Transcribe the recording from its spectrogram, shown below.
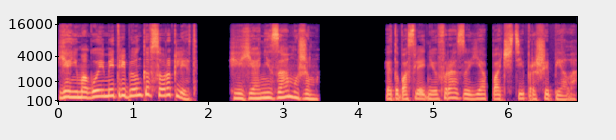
Я не могу иметь ребенка в 40 лет. И я не замужем. Эту последнюю фразу я почти прошипела.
